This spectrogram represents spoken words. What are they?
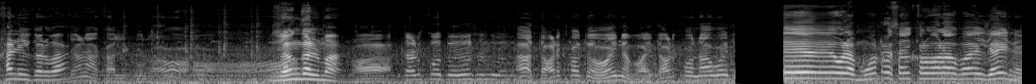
ખાલી કરવા. ચણા ખાલી કરવા ઓહો. જંગલમાં. હા. તડકો તો હા તડકો તો હોય ને ભાઈ તડકો ના હોય તો એ ઓલા મોટરસાઇકલ વાળા ભાઈ જાય ને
